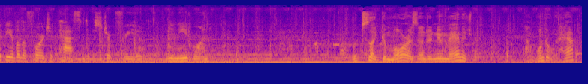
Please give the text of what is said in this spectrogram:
Might be able to forge a pass into the strip for you. You need one. Looks like Gomorrah's under new management. I wonder what happened.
